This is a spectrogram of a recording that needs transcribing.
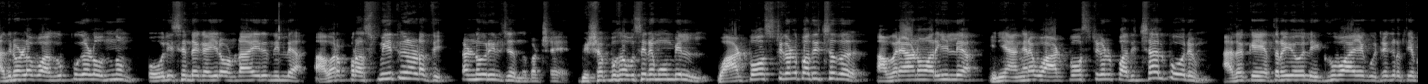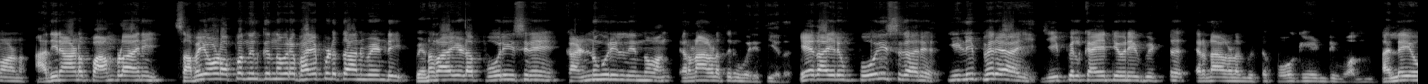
അതിനുള്ള വകുപ്പുകൾ ഒന്നും പോലീസിന്റെ കയ്യിൽ ഉണ്ടായിരുന്നില്ല. അവർ പ്രസ് മീറ്റ് നടത്തി കണ്ണൂരിൽ ചെന്ന്. പക്ഷേ ബിഷപ്പ് ഹൗസിന് മുമ്പിൽ വാൾ പോസ്റ്റുകൾ പതിച്ചത് അവരാണോ അറിയില്ല. ഇനി അങ്ങനെ വാൾ പോസ്റ്റുകൾ പതിച്ചാൽ പോലും അതൊക്കെ എത്രയോ ലഘുവായ കുറ്റകൃത്യമാണ്. അതിനാണ് പാമ്പ്ലാനി സഭയോടൊപ്പം നിൽക്കുന്നവരെ ഭയപ്പെടുത്താൻ വേണ്ടി പിണറായിയുടെ പോലീസിനെ കണ്ണൂരിൽ നിന്നും എറണാകുളത്തിന് വരുത്തിയത്. ഏതായാലും പോലീസുകാര് ഇളിഭരായി ജീപ്പിൽ കയറ്റിയവരെ വിട്ട് എറണാകുളം വിട്ട് പോകേണ്ടി വന്നു. അല്ലയോ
